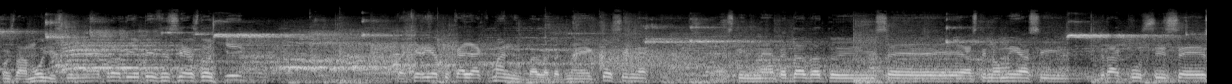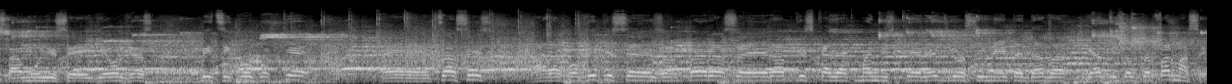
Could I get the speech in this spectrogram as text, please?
Κωνσταμούλης στην πρώτη επίθεση αστοχή. Τα χέρια του Καλιακμάνη μπάλα περνάει εκτός είναι στην πεντάδα της ε, αστυνομίας οι Δρακούσης, ε, Σταμούλης, ε, Γεώργας, Μπιτσικόκος και Τσάσης. Αραχοβίτης, Ζαμπάρας, Ράπτης, Καλιακμάνης και Ρέτζιος είναι η πεντάδα για την Dr. Pharmacy.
